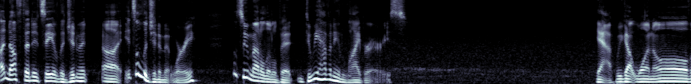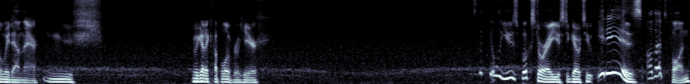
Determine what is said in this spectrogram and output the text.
enough that it's a legitimate, uh, it's a legitimate worry. Let's zoom out a little bit. Do we have any libraries? Yeah, we got one all the way down there. We got a couple over here. Is that the old used bookstore I used to go to? It is! Oh, that's fun.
